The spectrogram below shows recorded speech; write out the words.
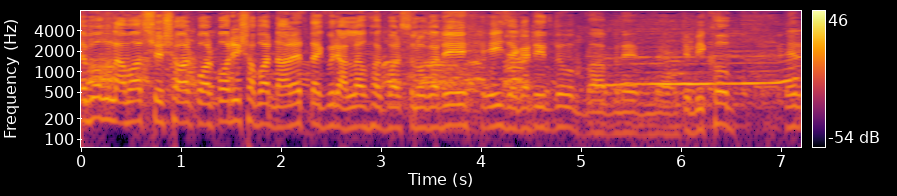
এবং নামাজ শেষ হওয়ার পরপরই সবার নারের তাকবির আল্লাহ আকবার স্লোগানে এই জায়গাটি কিন্তু আহ, মানে আহ, একটি বিক্ষোভ এর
